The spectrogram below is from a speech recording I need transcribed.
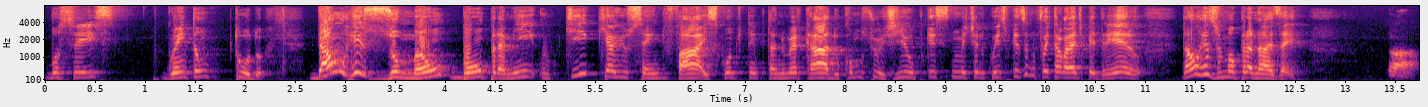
vocês aguentam tudo. Dá um resumão bom para mim, o que, que a YouSend faz, quanto tempo está no mercado, como surgiu, por que você está mexendo com isso, por que você não foi trabalhar de pedreiro? Dá um resumão para nós aí. Tá,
